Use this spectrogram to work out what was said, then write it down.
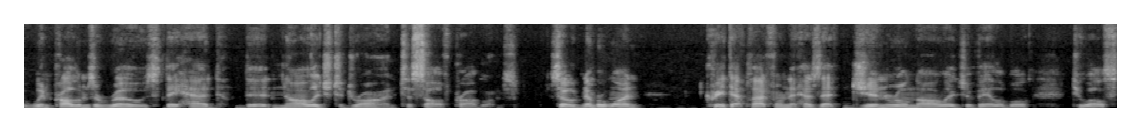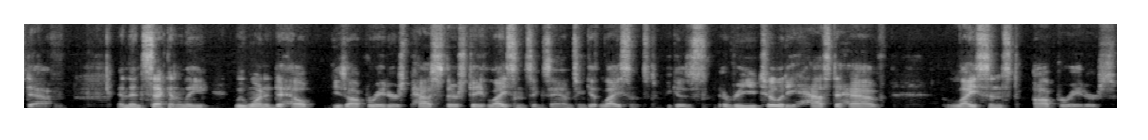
when problems arose, they had the knowledge to draw on to solve problems. So, number one, create that platform that has that general knowledge available to all staff. And then, secondly, we wanted to help these operators pass their state license exams and get licensed because every utility has to have licensed operators.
